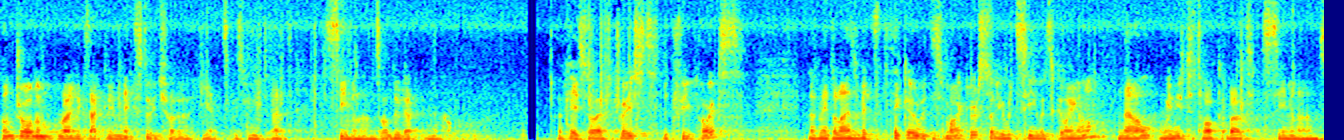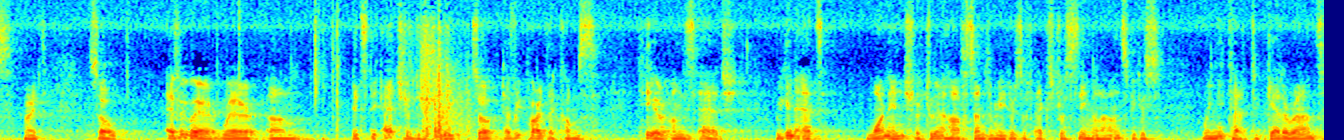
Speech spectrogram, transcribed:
don't draw them right exactly next to each other yet, because we need to add seam allowance. I'll do that now. Okay, so I've traced the three parts. I've made the lines a bit thicker with this marker so you would see what's going on. Now we need to talk about seam allowance, right? So everywhere where um, it's the edge of the shoe, so every part that comes here on this edge, we're going to add one inch or two and a half centimeters of extra seam allowance because we need that to get around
